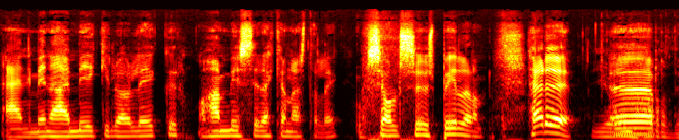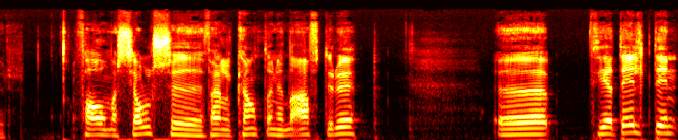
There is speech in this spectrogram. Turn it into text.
En ég minna það er mikilvæg leikur og hann missir ekki á næsta leik. Sjálfsögðu spilar hann. Herðu, Jón uh, Harður. fáum að sjálfsögðu Final Countdown hérna aftur upp. Uh, því að deildin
